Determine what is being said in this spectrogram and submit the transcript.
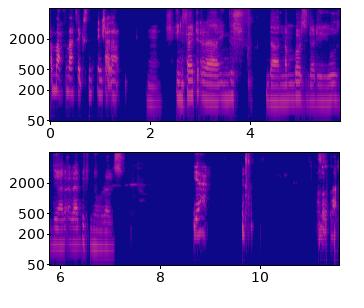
And mathematics and things like that. Mm. In fact, uh, English, the numbers that you use, they are Arabic numerals. Yeah. All of that.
